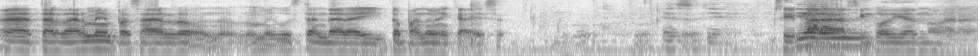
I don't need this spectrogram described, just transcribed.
a tardarme en pasarlo. No, no me gusta andar ahí topándome cabeza. Este. Sí, para el- cinco días no era...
